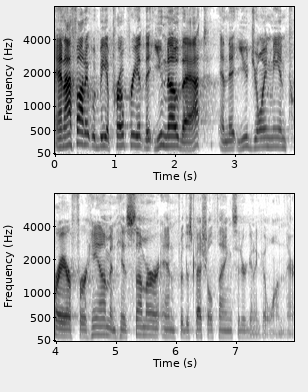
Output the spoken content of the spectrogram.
And I thought it would be appropriate that you know that and that you join me in prayer for him and his summer and for the special things that are going to go on there.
